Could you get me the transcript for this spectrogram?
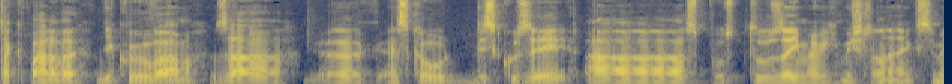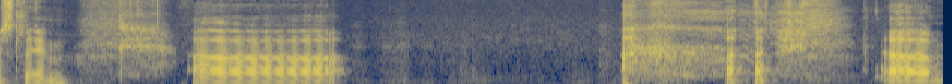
Tak pánové, děkuji vám za uh, hezkou diskuzi a spoustu zajímavých myšlenek, si myslím. Uh, uh,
